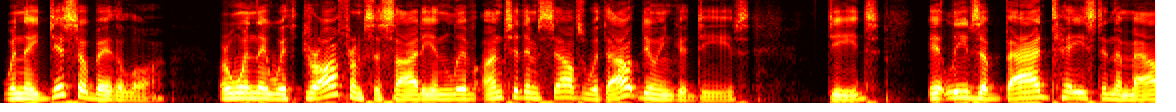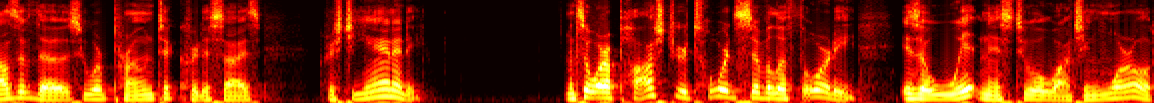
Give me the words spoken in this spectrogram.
when they disobey the law, or when they withdraw from society and live unto themselves without doing good deeds, deeds, it leaves a bad taste in the mouths of those who are prone to criticize Christianity. And so our posture towards civil authority is a witness to a watching world.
